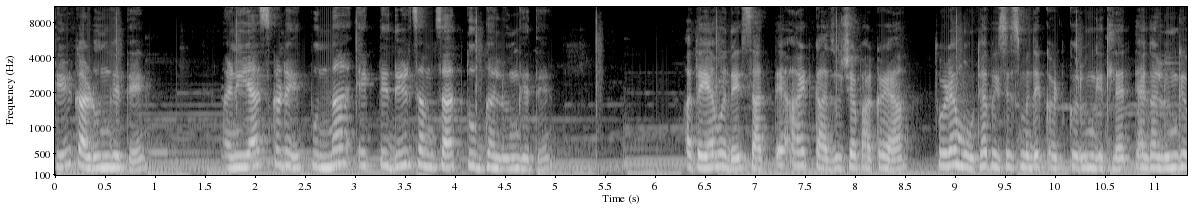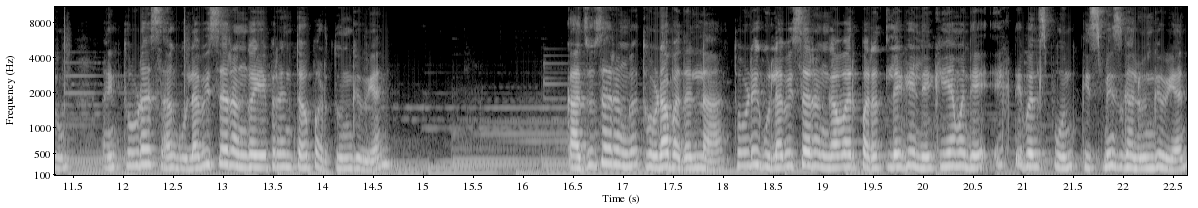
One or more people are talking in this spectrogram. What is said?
तीळ काढून घेते. आणि याच कढईत पुन्हा एक ते दीड चमचा तूप घालून घेते. आता यामध्ये सात ते आठ काजूच्या पाकळ्या थोड्या मोठ्या पीसेसमध्ये कट करून घेतल्यात त्या घालून घेऊ आणि थोडासा गुलाबीचा रंग येईपर्यंत परतून घेऊया. काजूचा रंग थोडा बदलला थोडे गुलाबीचा रंगावर परतले गेले की यामध्ये एक टेबलस्पून किसमिस घालून घेऊयात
